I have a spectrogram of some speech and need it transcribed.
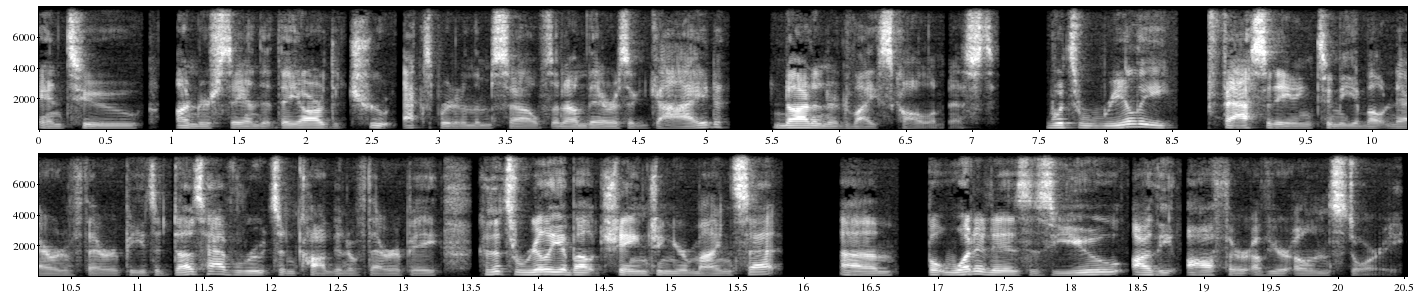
and to understand that they are the true expert in themselves. And I'm there as a guide, not an advice columnist. What's really fascinating to me about narrative therapy is it does have roots in cognitive therapy because it's really about changing your mindset. Um, but what it is, is you are the author of your own story.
